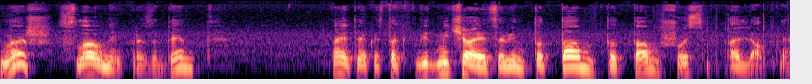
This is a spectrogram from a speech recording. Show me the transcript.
Наш славний президент, знаєте, якось так відмічається він то там, то там щось аляпне.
